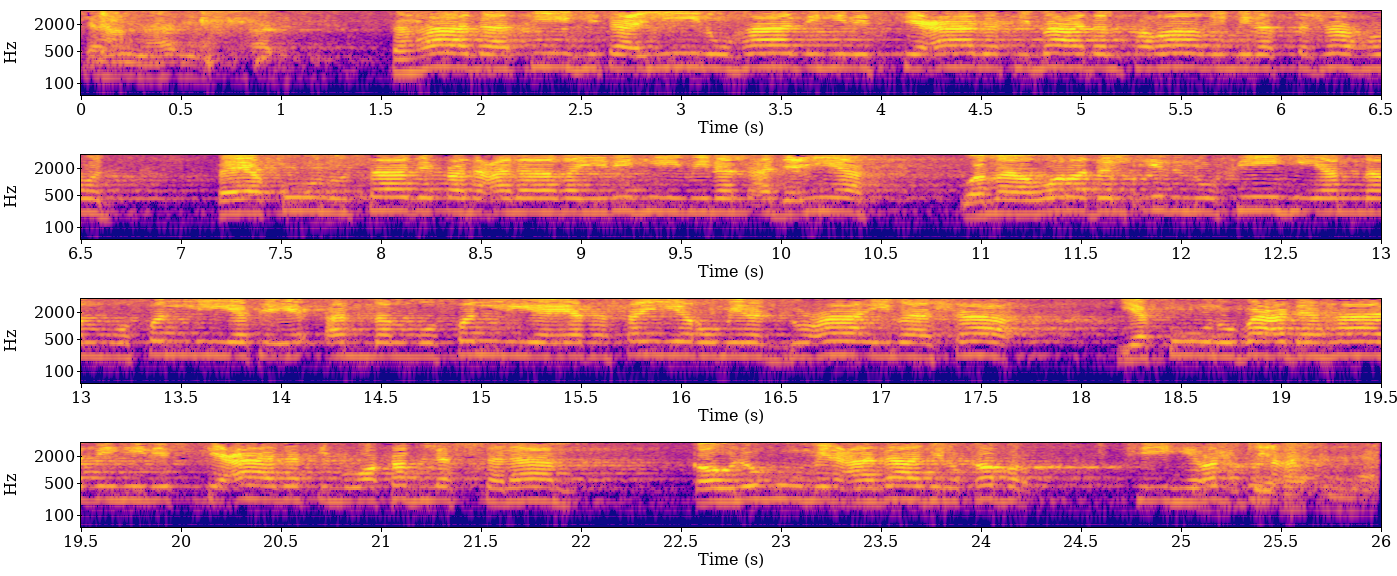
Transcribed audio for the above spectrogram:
تعيين نعم. هذه الاستعادة فهذا فيه تعيين هذه الاستعادة بعد الفراغ من التشهد فيكون سابقا على غيره من الأدعية. وما ورد الإذن فيه أن المصلي أن المصلي يتخير من الدعاء ما شاء يكون بعد هذه الاستعاذة وقبل السلام. قوله من عذاب القبر فيه رد الحقيقة أن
